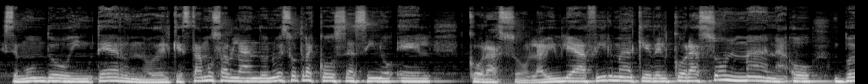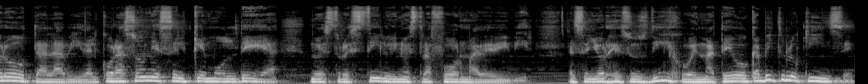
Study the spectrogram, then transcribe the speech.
Ese mundo interno del que estamos hablando no es otra cosa sino el corazón. La Biblia afirma que del corazón mana o brota la vida. El corazón es el que moldea nuestro estilo y nuestra forma de vivir. El Señor Jesús dijo en Mateo capítulo 15,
